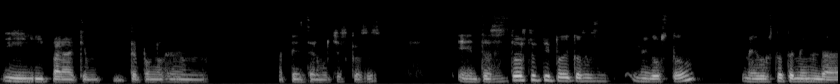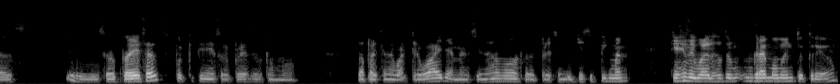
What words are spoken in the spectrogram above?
y para que te pongas en- a pensar muchas cosas. Entonces, todo este tipo de cosas me gustó. Me gustó también las eh, sorpresas, porque tiene sorpresas como la aparición de Walter White, ya mencionamos, la aparición de Jesse Pinkman, que ese igual es otro, un gran momento, creo,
